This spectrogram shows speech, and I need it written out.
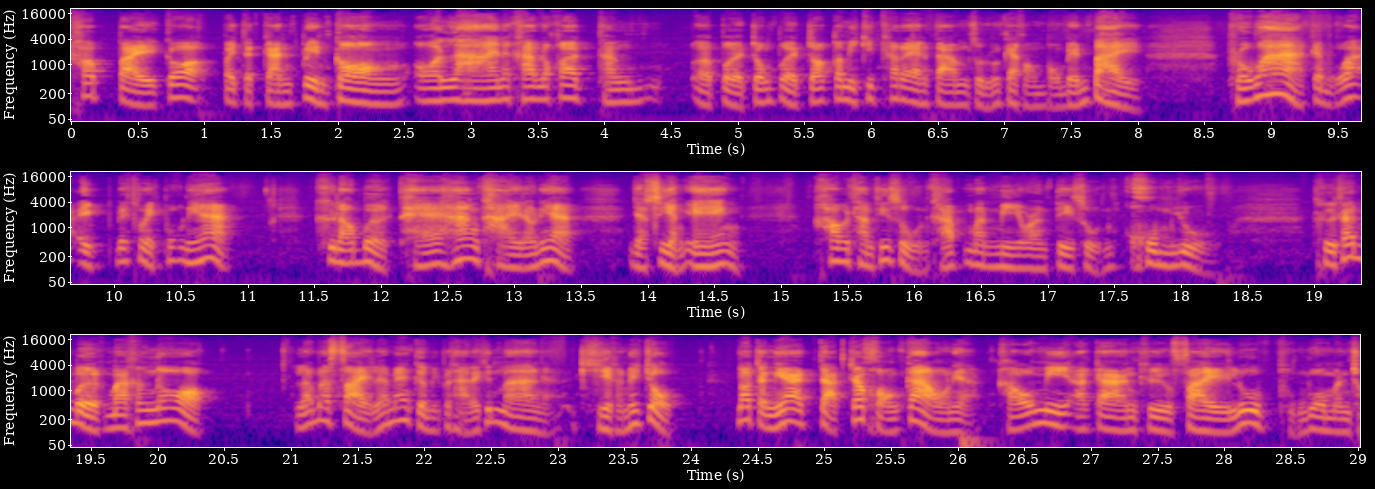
เข้าไปก็ไปจัดการเปลี่ยนกองออนไลน์นะครับ แล้วก็ทางเเปิดจงเปิดจ็อกก็มีคิดค่าแรงตามศูนรการของของเบนซ์ไป เพราะว่าแกบอกว่าไอ้อิเล็กทรอนิกส์พวกเนี้ยคือเราเบิกแท้ห้างไทยแล้วเนี่ย อย่าเสี่ยงเอง เข้าไปทำที่ศูนย์ครับ มันมีวารันตีศูนย์คุมอยู่ คือถ้าเบิกมาข้างนอก แล้วมาใส่แล้วแม่งเกิดมีปัญหาอะไรขึ้นมาเนี่ยเคลียร์กันไม่จบ นอกจากนี้จากเจ้าของเก่าเนี่ยเขามีอาการคือไฟรูปถุงรวมมันโช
